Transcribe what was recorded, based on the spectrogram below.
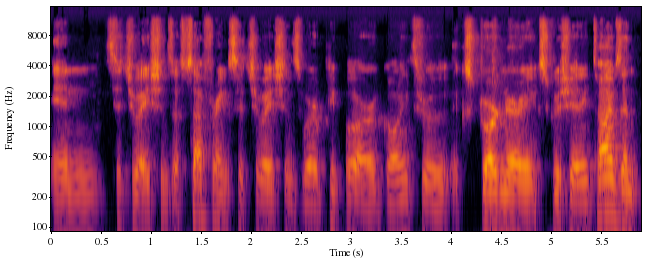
in situations of suffering, situations where people are going through extraordinary, excruciating times, and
